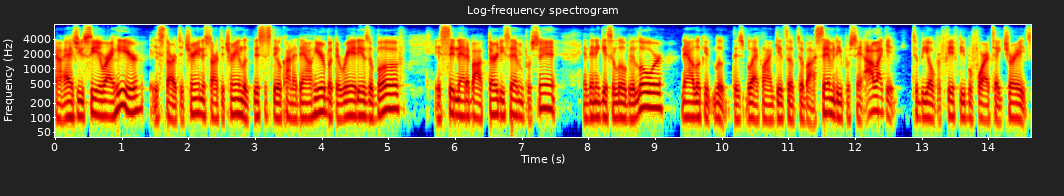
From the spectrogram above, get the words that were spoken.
Now, as you see it right here, it starts to trend. It starts to trend. Look, this is still kind of down here, but the red is above. It's sitting at about 37%, and then it gets a little bit lower. Now look at look, this black line gets up to about 70%. I like it to be over 50 before I take trades.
